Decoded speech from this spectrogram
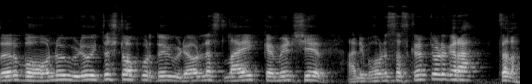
तर भावानं व्हिडिओ इथं स्टॉप करतोय. व्हिडिओ आवडल्यास लाईक कमेंट शेअर आणि भावानं सबस्क्राईब तेवढं करा. चला.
